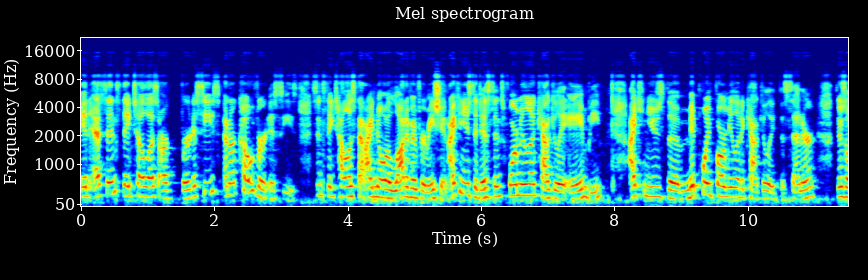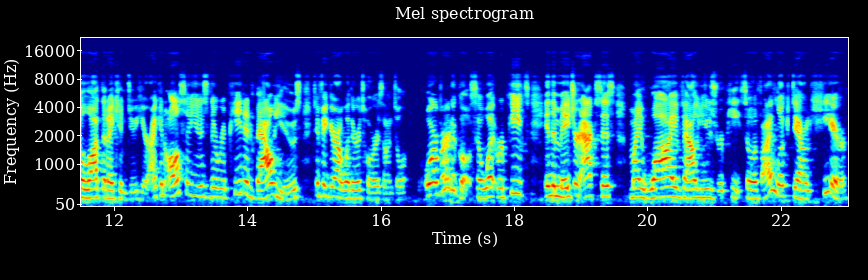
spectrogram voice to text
in essence, they tell us our vertices and our co-vertices. Since they tell us that I know a lot of information, I can use the distance formula, to calculate A and B. I can use the midpoint formula to calculate the center. There's a lot that I can do here. I can also use the repeated values to figure out whether it's horizontal or vertical. So what repeats in the major axis, my y values repeat. So if I look down here,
